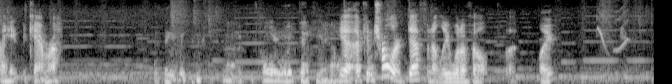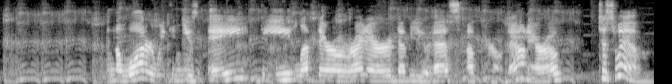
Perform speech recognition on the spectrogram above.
I hate the camera. I think the uh, controller would have definitely helped. Yeah, a controller definitely would have helped, but like in the water we can use A, D, left arrow, right arrow, W, S, up arrow, down arrow to swim.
